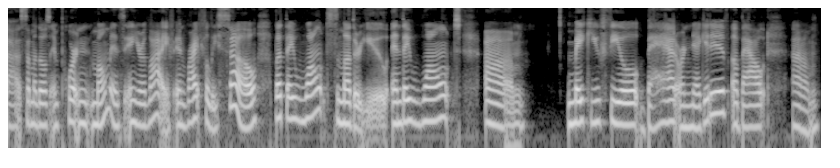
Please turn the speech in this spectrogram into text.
uh, some of those important moments in your life, and rightfully so, but they won't smother you and they won't um, make you feel bad or negative about. Um,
